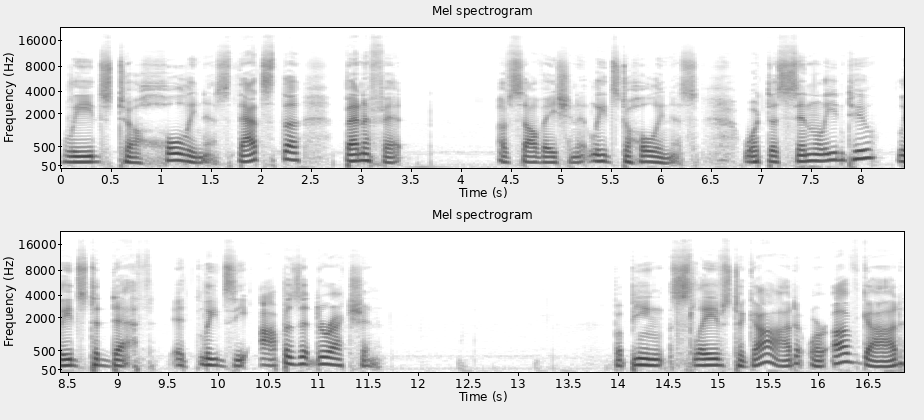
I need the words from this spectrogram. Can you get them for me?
leads to holiness. That's the benefit of salvation. It leads to holiness. What does sin lead to? Leads to death it leads the opposite direction. But being slaves to God or of God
